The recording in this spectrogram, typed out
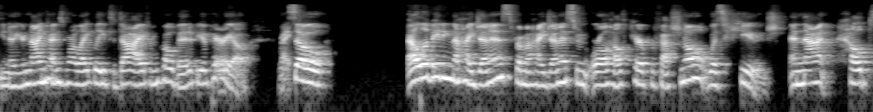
You know, you're nine times more likely to die from COVID if you have perio. Right. So elevating the hygienist from a hygienist to an oral healthcare professional was huge. And that helped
